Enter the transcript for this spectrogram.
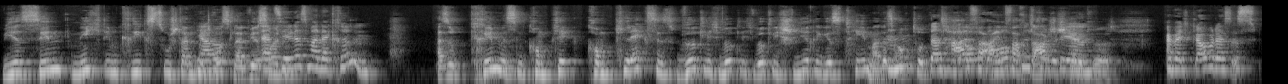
Wir sind nicht im Kriegszustand ja, mit Russland. Wir erzähl sollten, das mal der Krim. Also Krim ist ein komple komplexes, wirklich, wirklich, wirklich schwieriges Thema, das Mhm, auch das total ich auch vereinfacht dargestellt verstehe. wird. Aber ich glaube, das ist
